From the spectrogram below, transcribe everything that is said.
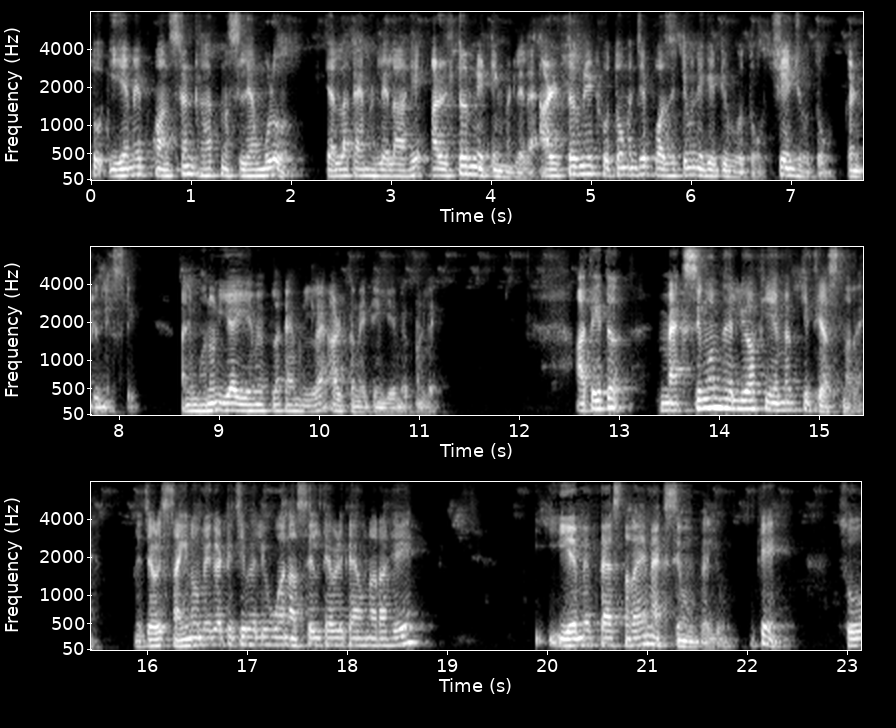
तो ईएमएफ कॉन्स्टंट राहत नसल्यामुळं त्याला काय म्हटलेलं आहे? अल्टरनेटिंग म्हटलेलं आहे. अल्टरनेट होतो म्हणजे पॉझिटिव्ह निगेटिव्ह होतो. चेंज होतो कंटिन्युअसली आणि म्हणून या ईएमएफ ला काय म्हटलेलं आहे? अल्टरनेटिंग ईएमएफ म्हणलंय आता इथं मॅक्सिमम व्हॅल्यू ऑफ ईएमएफ किती असणार आहे? म्हणजे ज्यावेळी साईन ओमेगाटीची व्हॅल्यू वन असेल त्यावेळी काय होणार आहे? ईएमएफ काय असणार आहे? Maximum value okay so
